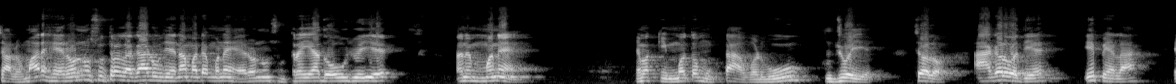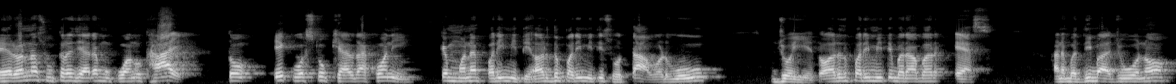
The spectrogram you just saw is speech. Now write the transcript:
ચાલો, મારે હેરોનનું સૂત્ર લગાડવું છે, એના માટે મને હેરોનનું સૂત્ર યાદ હોવું જોઈએ અને મને એમાં કિંમતો મૂકતા આવડવું જોઈએ. ચલો, આગળ વધીએ. એ પહેલા હેરોનના સૂત્ર જ્યારે મૂકવાનું થાય, તો એક વસ્તુ ખ્યાલ રાખવાની કે મને પરિમિતિ, અર્ધ પરિમિતિ શોધતા આવડવું જોઈએ. તો અર્ધ પરિમિતિ બરાબર એસ અને બધી બાજુઓનો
